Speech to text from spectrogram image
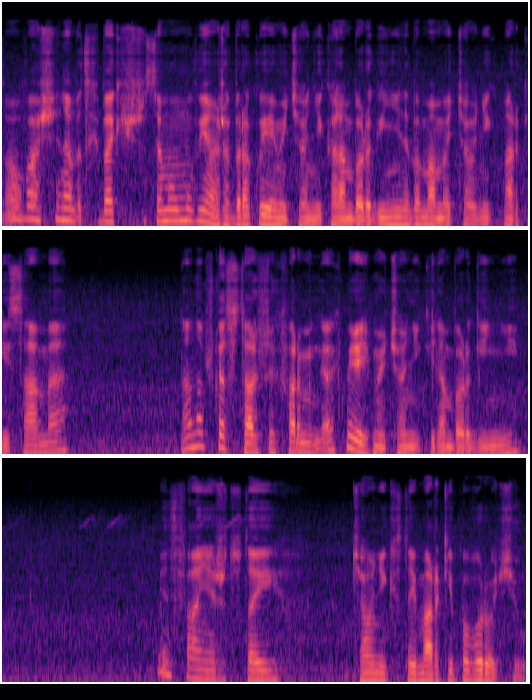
No właśnie, nawet chyba jakiś czas temu mówiłem, że brakuje mi ciągnika Lamborghini, no bo mamy ciągnik marki Same. No na przykład w starszych farmingach mieliśmy ciągniki Lamborghini. Więc fajnie, że tutaj ciągnik z tej marki powrócił.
